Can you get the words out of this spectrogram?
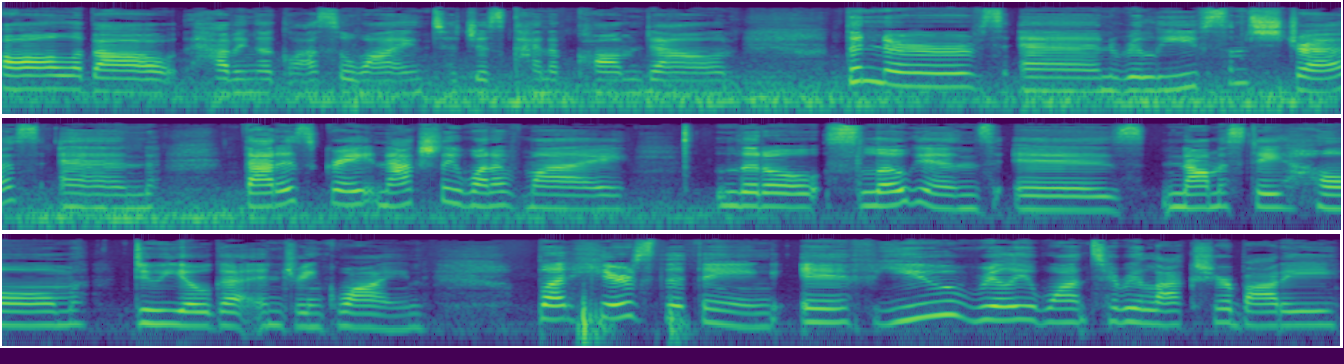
all about having a glass of wine to just kind of calm down the nerves and relieve some stress, and that is great. And actually, one of my little slogans is Namaste home, do yoga, and drink wine. But here's the thing if you really want to relax your body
